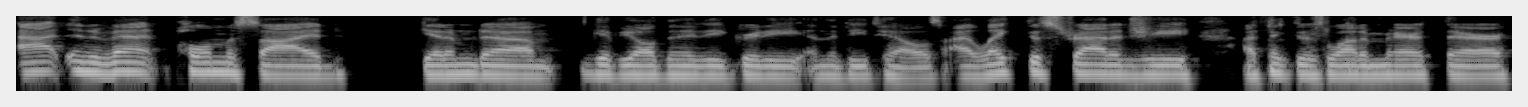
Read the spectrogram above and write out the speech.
at an event, pull him aside get him to um, give you all the nitty gritty and the details. I like this strategy. I think there's a lot of merit there,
